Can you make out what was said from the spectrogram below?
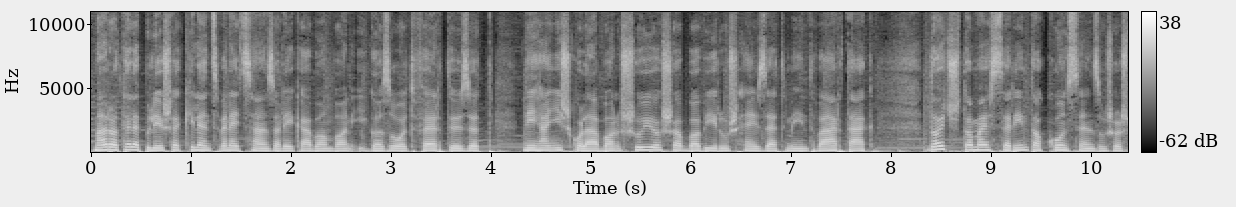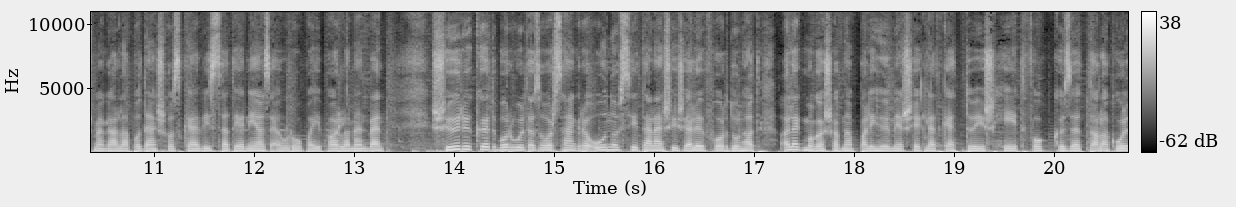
Már a települések 91%-ában van igazolt fertőzött, néhány iskolában súlyosabb a vírushelyzet, mint várták. Deutsch Tamás szerint a konszenzusos megállapodáshoz kell visszatérni az Európai Parlamentben. Sűrű köd borult az országra, ónosszítálás is előfordulhat, a legmagasabb nappali hőmérséklet 2 és 7 fok között alakul.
